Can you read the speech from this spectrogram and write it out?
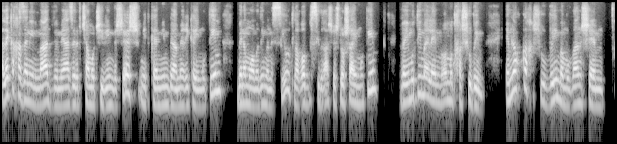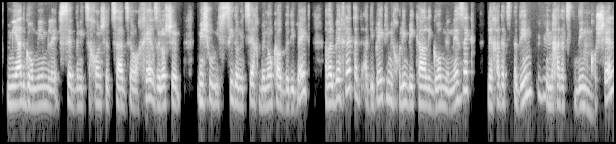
הלקח הזה נלמד, ומאז 1976 מתקיימים באמריקה עימותים בין המועמדים לנשיאות, לרוב סדרה של שלושה עימותים, והעימותים האלה הם מאוד מאוד חשובים. הם לא כל כך חשובים במובן שהם מיד גורמים להפסד וניצחון של צד זה או אחר, זה לא שמישהו הפסיד או ניצח בנוקאוט ב debate, אבל בהחלט הדיבייטים יכולים בעיקר לגרום לנזק לאחד הצדדים, mm-hmm. אם אחד הצדדים mm-hmm. כושל.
